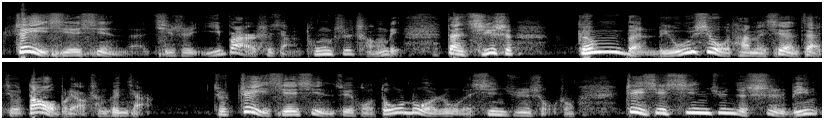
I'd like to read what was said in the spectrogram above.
这些信呢，其实一半是想通知城里，但其实根本刘秀他们现在就到不了城跟前就这些信最后都落入了新军手中。这些新军的士兵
